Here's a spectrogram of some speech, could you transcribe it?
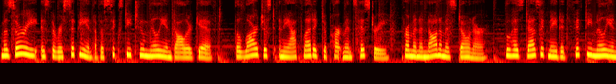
Missouri is the recipient of a $62 million gift, the largest in the athletic department's history, from an anonymous donor, who has designated $50 million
